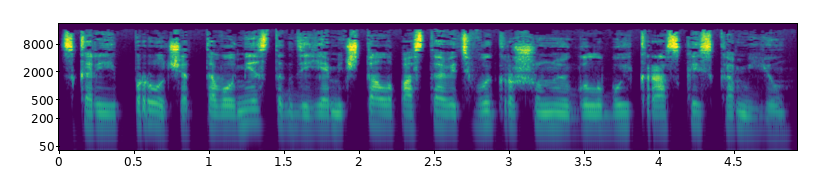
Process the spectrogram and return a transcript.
скорее прочь от того места, где я мечтала поставить выкрашенную голубой краской скамью.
